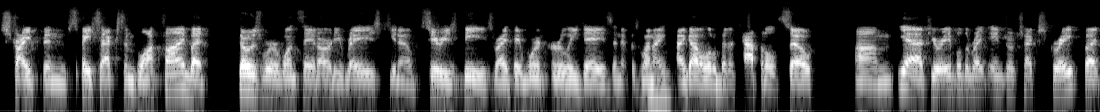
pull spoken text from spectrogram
Stripe and SpaceX and BlockFi, but those were once they had already raised, you know, Series Bs, right? They weren't early days, and it was when I, I got a little bit of capital. So um, yeah, if you're able to write angel checks, great, but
